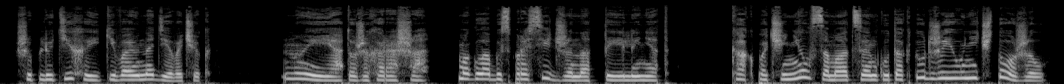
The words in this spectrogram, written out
— шиплю тихо и киваю на девочек. «Ну и я тоже хороша». Могла бы спросить, жена ты или нет. Как починил самооценку, так тут же и уничтожил.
